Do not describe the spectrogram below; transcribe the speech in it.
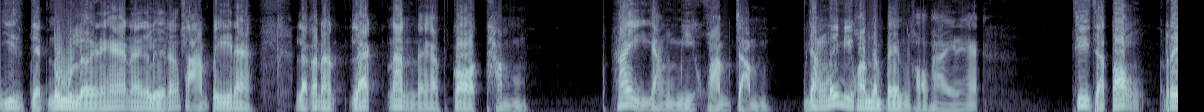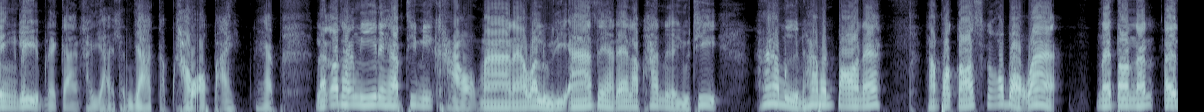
2027 นู่นเลยนะฮะนั่นก็เหลือทั้ง 3 ปีนะแล้วก็นั่นและนั่นนะครับก็ทำ ให้ยังมีความจำยังไม่มีความจำเป็นขออภัยนะฮะที่จะต้องเร่งรีบในการขยายสัญญากับเขาออกไปนะครับ แล้วก็ทั้งนี้นะครับที่มีข่าวออกมานะว่าหลุยส์ดีอาร์สเนี่ยได้รับค่าเหนื่อยอยู่ที่ 55,000 ปอนด์นะ ทางพอกอสเขาก็บอกว่าในตอนนั้นเออ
